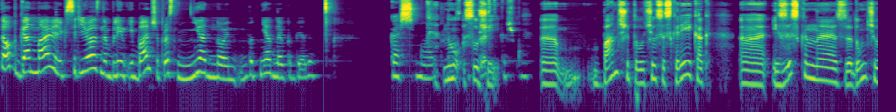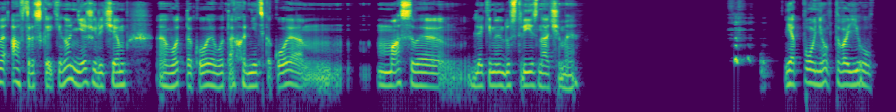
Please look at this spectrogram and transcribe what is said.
Топ Ган Маверик, серьезно, блин, и Банши просто ни одной, вот ни одной победы. Кошмар. Ну, слушай, э, Банши получился скорее как э, изысканное, задумчивое авторское кино, нежели чем э, вот такое вот охренеть какое массовое для киноиндустрии значимое. Я понял твою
